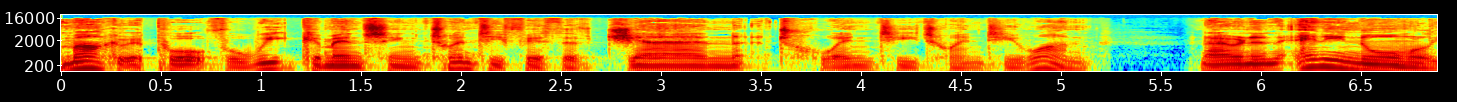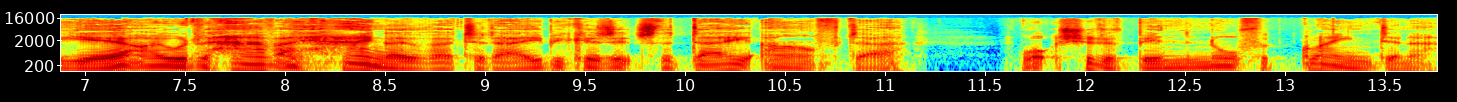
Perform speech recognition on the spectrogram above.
Market report for week commencing 25th of Jan 2021. Now, in any normal year, I would have a hangover today because it's the day after what should have been the Norfolk Grain dinner.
